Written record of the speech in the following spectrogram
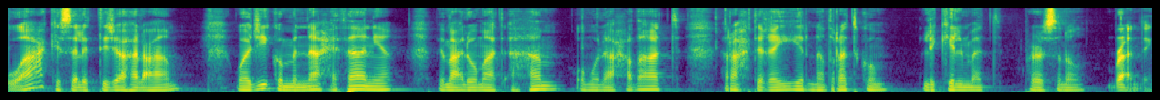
وأعكس الاتجاه العام وأجيكم من ناحية ثانية بمعلومات أهم وملاحظات راح تغير نظرتكم لكلمة personal branding.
